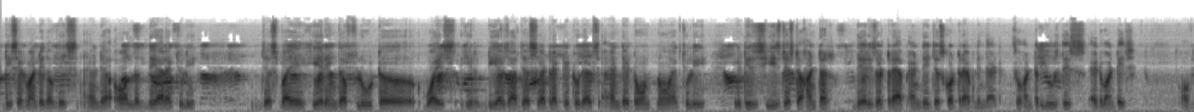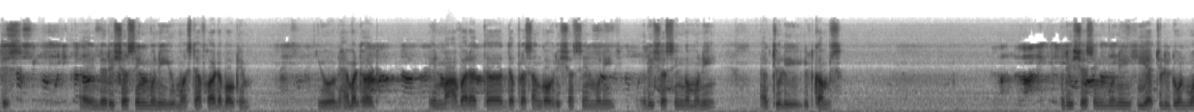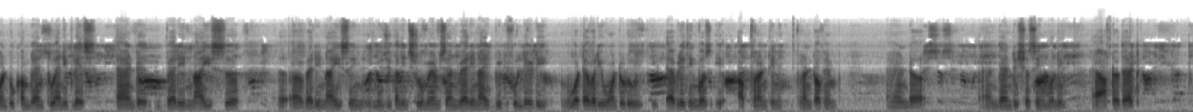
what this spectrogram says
disadvantage of this and all the, they are actually just by hearing the flute uh, voice here deers are just attracted to that and they don't know actually it is he is just a hunter there is a trap and they just got trapped in that so hunter used this advantage of this uh, in the risha singh muni you must have heard about him you haven't heard in mahabharat uh, the prasang of risha singh muni risha singh muni actually it comes risha singh muni he actually don't want to come to, to any place and uh, very nice uh, uh, very nice in musical instruments and very nice beautiful lady whatever you want to do everything was up front in front of him and uh, and then Risha Singh Muni after that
